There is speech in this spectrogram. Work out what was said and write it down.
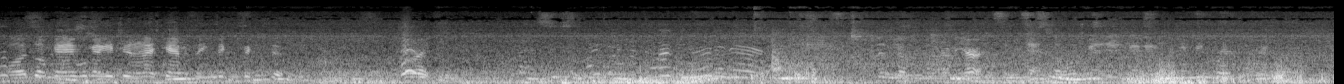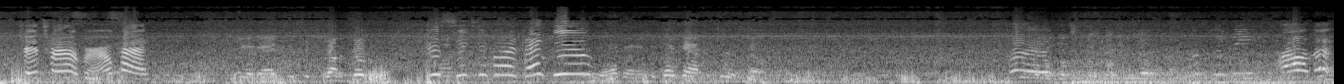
Well, it's okay. We're going to get you in a nice cabin so you can take some pictures too. All right. How cute it Transfer over, okay. You go, guys. Just put on the coat. 264, thank you. You're welcome. It's a cloak captain too, so. Oh, look.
